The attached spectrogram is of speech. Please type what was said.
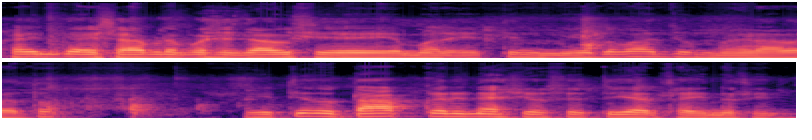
ખાઈને કહીશ આપણે પછી જાવ છે અમારે હેતીને મેળવા જો મેળાવે તો. હેતી તો તાપ કરી નાખ્યો છે તૈયાર થઈ નથી.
